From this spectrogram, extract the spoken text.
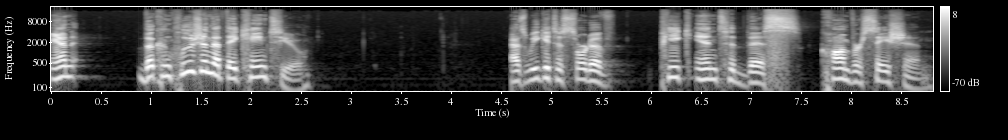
And the conclusion that they came to, as we get to sort of peek into this conversation,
